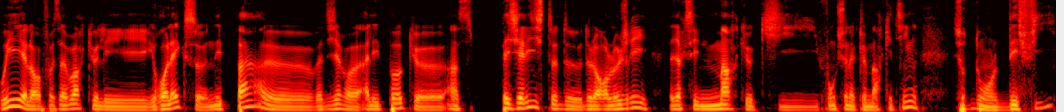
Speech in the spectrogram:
Oui, alors il faut savoir que les Rolex n'est pas, euh, on va dire, à l'époque, euh, spécialiste de, l'horlogerie. C'est-à-dire que c'est une marque qui fonctionne avec le marketing, surtout dans le défi.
